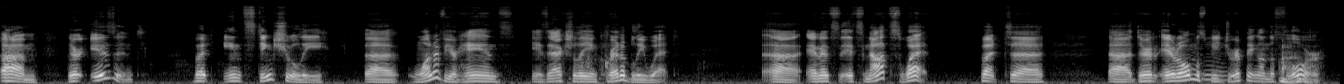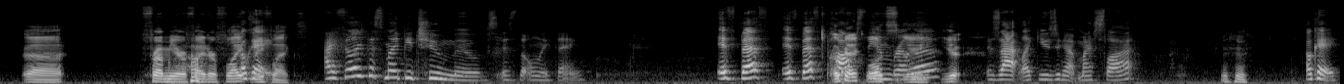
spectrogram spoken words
Um, there isn't, but instinctually, uh, one of your hands is actually incredibly wet, uh, and it's it's not sweat, but uh, uh, there it would almost be Mm. dripping on the floor, uh, from your fight or flight Okay. reflex. I feel like this might be two moves. Is the only thing. If Beth, if Beth pops Okay, the well, it's, umbrella, you, is that like using up my slot? Mhm. Okay,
